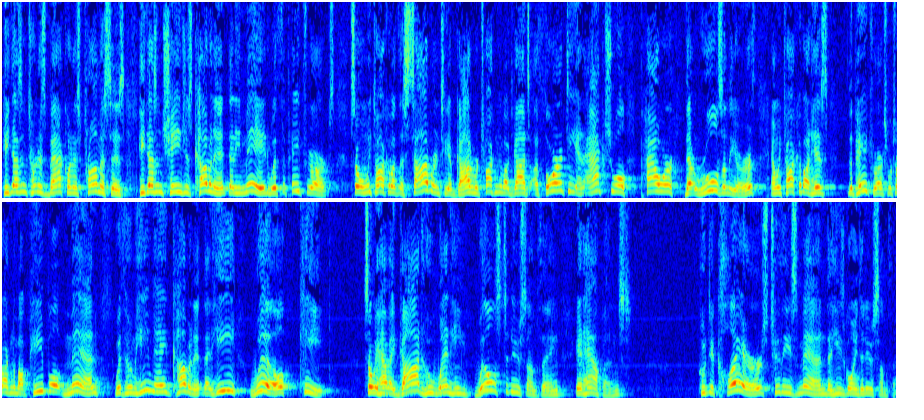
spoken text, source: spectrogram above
He doesn't turn his back on his promises. He doesn't change his covenant that he made with the patriarchs. So when we talk about the sovereignty of God, we're talking about God's authority and actual power that rules on the earth. And we talk about his the patriarchs, we're talking about people, men with whom he made covenant that he will keep. So we have a God who when he wills to do something, it happens, who declares to these men that he's going to do something.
